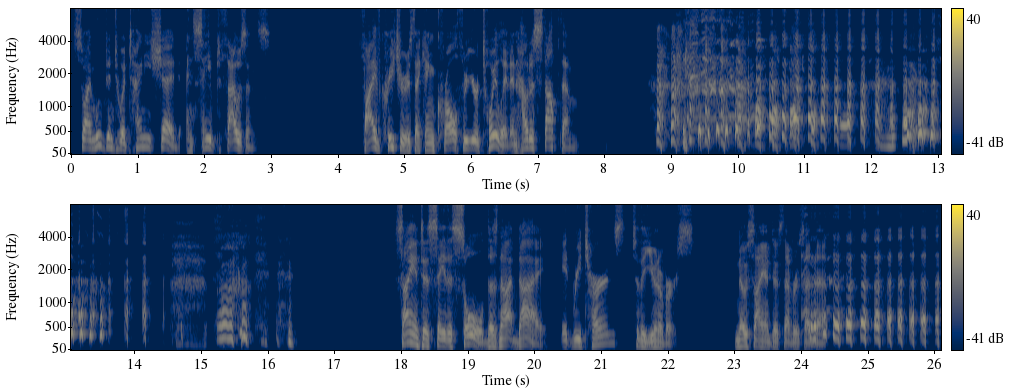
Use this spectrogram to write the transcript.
so I moved into a tiny shed and saved thousands. Five creatures that can crawl through your toilet and how to stop them. Scientists say the soul does not die, it returns to the universe. No scientist ever said that.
